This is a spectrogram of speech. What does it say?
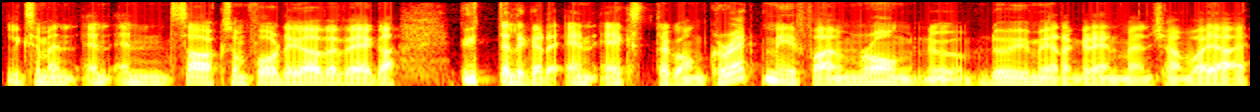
liksom en, en, en, sak som får dig överväga ytterligare en extra gång. Correct me if I'm wrong nu, du är ju mera grenmänniska än vad jag är.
